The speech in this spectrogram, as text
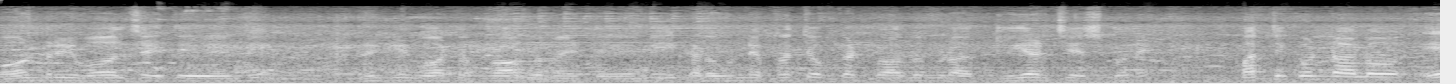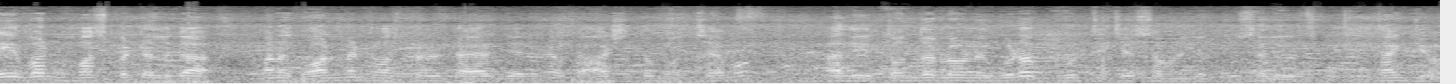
బౌండరీ వాల్స్ అయితే ఏమి డ్రింకింగ్ వాటర్ ప్రాబ్లం అయితే ఏమి ఇక్కడ ఉండే ప్రతి ఒక్కటి ప్రాబ్లం కూడా క్లియర్ చేసుకొని పత్తికొండలో ఏ వన్ హాస్పిటల్గా మన గవర్నమెంట్ హాస్పిటల్ తయారు చేయాలని ఒక ఆశతో వచ్చాము. అది తొందరలోనే కూడా పూర్తి చేస్తామని చెప్పి సెలవు thank you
